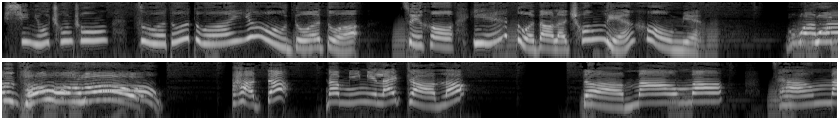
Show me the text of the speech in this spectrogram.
犀牛冲冲左躲躲，右躲躲，最后也躲到了窗帘后面。我们藏好了。好的，那米米来找了。躲猫猫，藏猫猫，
